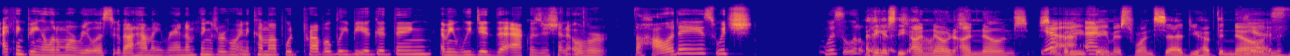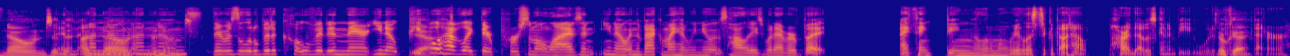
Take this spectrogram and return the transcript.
I think being a little more realistic about how many random things were going to come up would probably be a good thing. I mean, we did the acquisition over the holidays, which was a little I think it's the unknown unknowns. Yeah, Somebody famous once said you have the known Yes. knowns and, And the unknown unknowns. unknowns. There was a little bit of COVID in there. You know, Yeah. people have like their personal lives, and you know, in the back of my head, we knew it was holidays, whatever. But I think being a little more realistic about how hard that was going to be would have Okay. been better.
